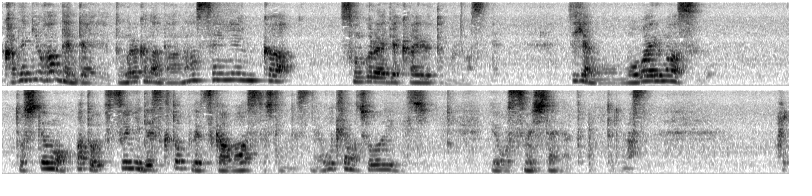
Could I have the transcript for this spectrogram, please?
家電量販店でどのぐらいかな？7000円かそんぐらいで買えると思いますんでぜひあのモバイルマウスとしてもあと普通にデスクトップで使うマウスとしてもですね大きさもちょうどいいですしお勧めしたいなと思っております。はい、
